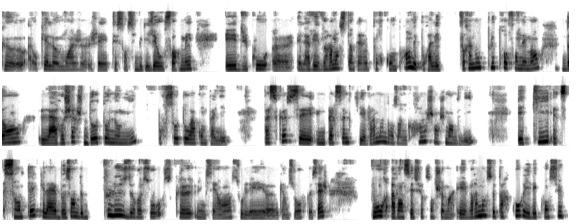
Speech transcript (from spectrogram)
que, auxquelles moi j'ai été sensibilisée ou formée et du coup, euh, elle avait vraiment cet intérêt pour comprendre et pour aller vraiment plus profondément dans la recherche d'autonomie pour s'auto-accompagner. Parce que c'est une personne qui est vraiment dans un grand changement de vie et qui sentait qu'elle avait besoin de plus de ressources qu'une séance ou les 15 euh, jours, que sais-je, pour avancer sur son chemin. Et vraiment, ce parcours, il est conçu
